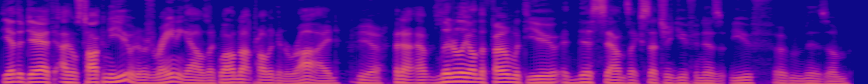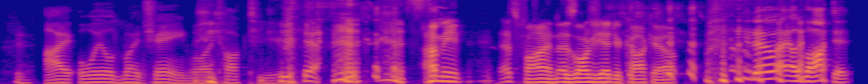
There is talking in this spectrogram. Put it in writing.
the other day I, th- I was talking to you and it was raining. I was like, well, I'm not probably going to ride. Yeah. But I, I'm literally on the phone with you, and this sounds like such a euphemism. euphemism. Yeah. I oiled my chain while I talked to you. Yeah. I mean, that's fine as long as you had your cock out. you know, I unlocked it.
